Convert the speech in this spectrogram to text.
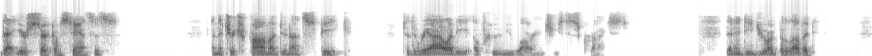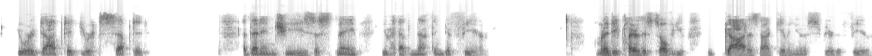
That your circumstances, and that your trauma do not speak to the reality of who you are in Jesus Christ. That indeed you are beloved, you are adopted, you're accepted, and that in Jesus' name you have nothing to fear. I'm going to declare this over you. God has not given you a spirit of fear,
